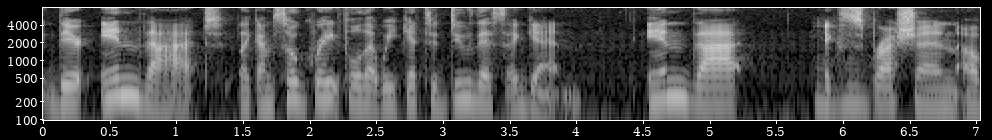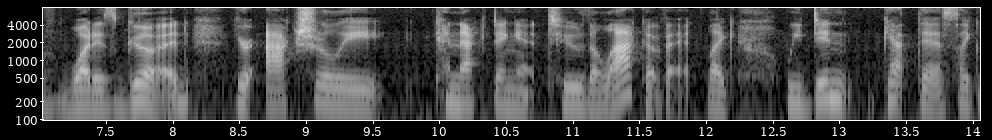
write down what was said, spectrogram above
they're in that, like, I'm so grateful that we get to do this again. In that mm-hmm. expression of what is good, you're actually connecting it to the lack of it. Like we didn't get this, like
